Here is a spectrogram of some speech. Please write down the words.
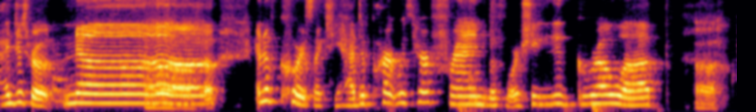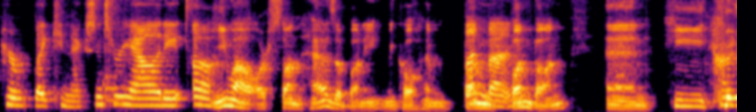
I just wrote no. And of course, like she had to part with her friend before she could grow up. Uh, Her like connection to reality. Meanwhile, our son has a bunny. We call him Bun Bun Bun. Bun, and he could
